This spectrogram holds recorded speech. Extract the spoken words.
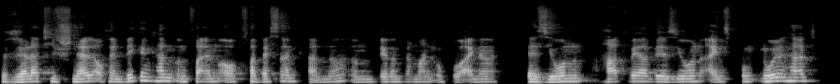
relativ schnell auch entwickeln kann und vor allem auch verbessern kann. Ne? Ähm, während wenn man irgendwo eine Version, Hardware-Version 1.0 hat,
